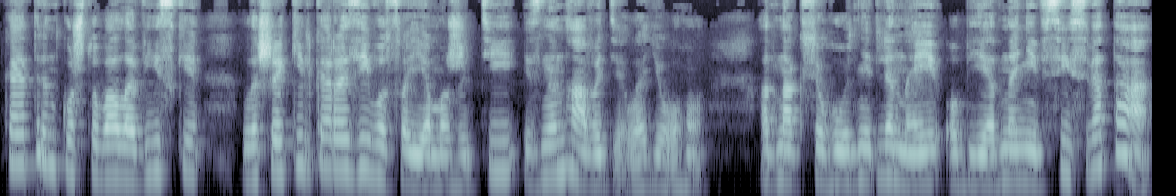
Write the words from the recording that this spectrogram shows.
Кетрін куштувала віскі лише кілька разів у своєму житті і зненавиділа його. Однак сьогодні для неї об'єднані всі свята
